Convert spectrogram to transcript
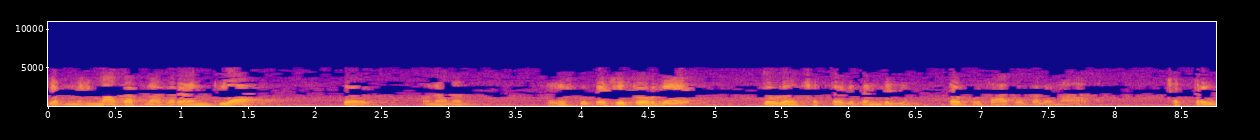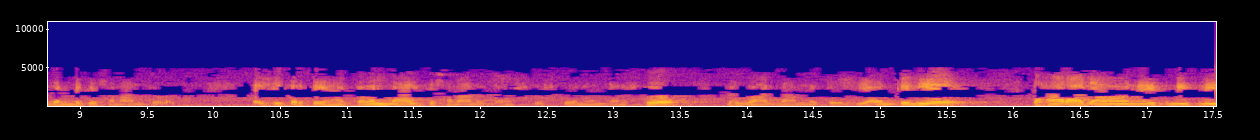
जब महिमा का अपना वर्णन किया तो उन्होंने धनुष को कैसे तोड़ दें? तोड़ो छत्र के दंड जिन तब प्रताप बलनाथ। छत्र दंड के समान तोड़ ऐसे करके यहाँ कमल नाल के समान धनुष उसको धनुष को भगवान राम ने तोड़ दिया। उनके लिए कहा, राजाओं ने इतनी इतनी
